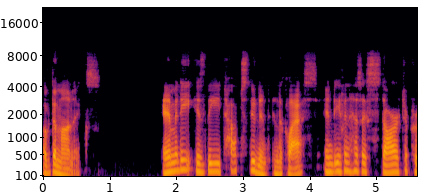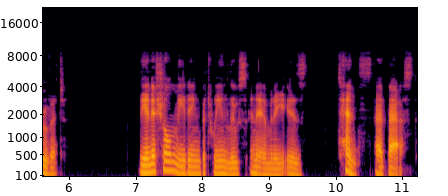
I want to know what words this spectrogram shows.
of Demonics. Amity is the top student in the class and even has a star to prove it. The initial meeting between Luz and Amity is tense at best,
